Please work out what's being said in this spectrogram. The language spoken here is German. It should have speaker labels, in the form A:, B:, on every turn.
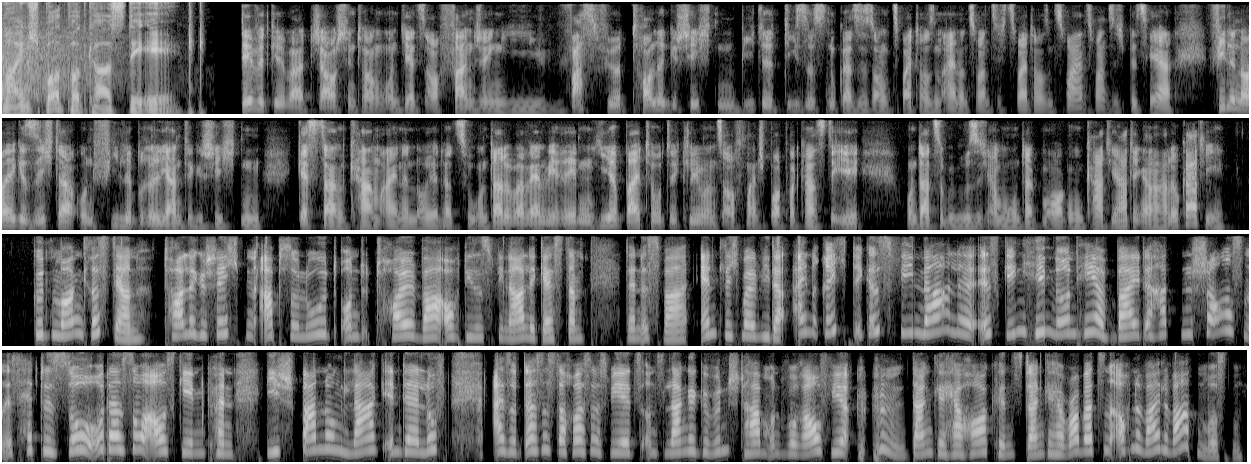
A: meinsportpodcast.de.
B: David Gilbert, Zhao Shintong und jetzt auch Fan Jingyi. Was für tolle Geschichten bietet diese Snooker-Saison 2021-2022 bisher. Viele neue Gesichter und viele brillante Geschichten. Gestern kam eine neue dazu und darüber werden wir reden hier bei Total Clearance auf meinsportpodcast.de und dazu begrüße ich am Montagmorgen Kati Hartinger. Hallo Kati.
C: Guten Morgen, Christian. Tolle Geschichten, absolut. Und toll war auch dieses Finale gestern, denn es war endlich mal wieder ein richtiges Finale. Es ging hin und her. Beide hatten Chancen. Es hätte so oder so ausgehen können. Die Spannung lag in der Luft. Also das ist doch was, was wir jetzt uns lange gewünscht haben und worauf wir, danke Herr Hawkins, danke Herr Robertson, auch eine Weile warten mussten.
